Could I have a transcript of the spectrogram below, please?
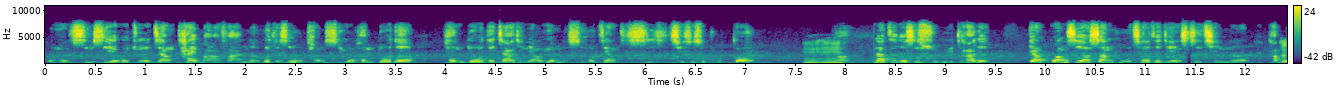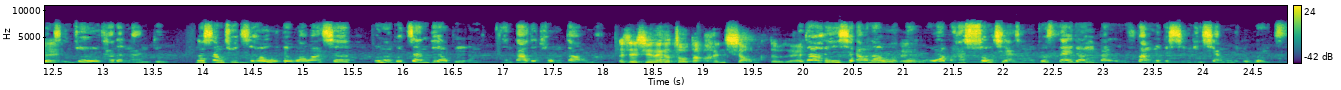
我们是不是也会觉得这样太麻烦了？或者是我同时有很多的很多的家庭要用的时候，这样子是其实是不够。嗯嗯。啊，那这个是属于它的。要光是要上火车这件事情呢，它本身就有它的难度。那上去之后，我的娃娃车不能够占掉别人很大的通道嘛。而且其实那个走道很小嘛，对不对？走道很小，那我我我要把它收起来，才能够塞到一般人放那个行李箱的那个位置。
